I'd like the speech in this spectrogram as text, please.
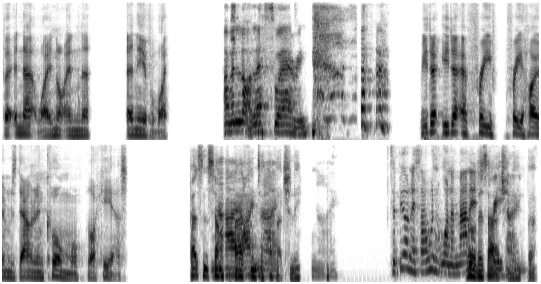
But in that way, not in uh, any other way. I'm a lot less sweary. You don't, you don't have free free homes down in Cornwall like he has. That doesn't sound like a bad I thing to have, actually. no, To be honest, I wouldn't want to Well, manage there's that three actually, homes. but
